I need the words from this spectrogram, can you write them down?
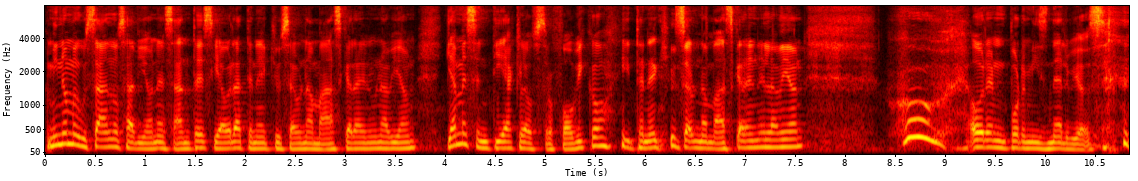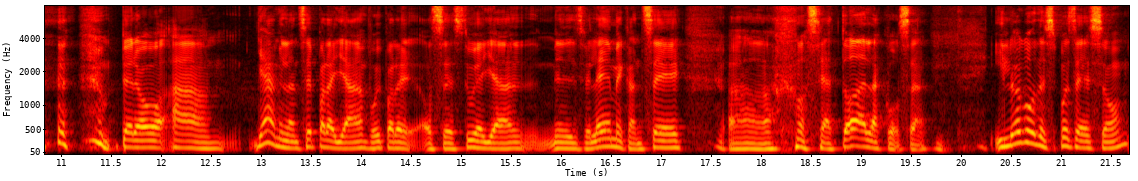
A mí no me gustaban los aviones antes y ahora tener que usar una máscara en un avión, ya me sentía claustrofóbico y tener que usar una máscara en el avión. Oren por mis nervios. Pero ya me lancé para allá, voy para, o sea, estuve allá, me desvelé, me cansé, ah, o sea, toda la cosa. Y luego después de eso,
